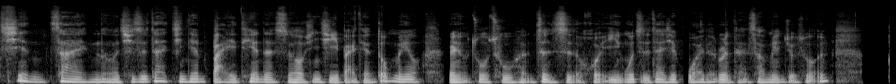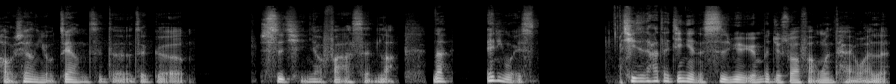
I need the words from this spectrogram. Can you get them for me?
现在呢，其实，在今天白天的时候，星期一白天都没有人有做出很正式的回应。我只是在一些国外的论坛上面就说，嗯，好像有这样子的这个事情要发生了。那，anyways。其实他在今年的四月原本就说要访问台湾了，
